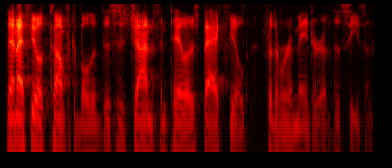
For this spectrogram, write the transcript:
then I feel comfortable that this is Jonathan Taylor's backfield for the remainder of the season.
